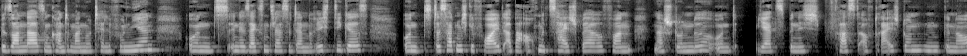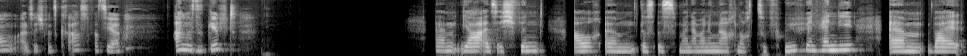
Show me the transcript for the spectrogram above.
besonders und konnte man nur telefonieren und in der sechsten Klasse dann richtiges und das hat mich gefreut, aber auch mit Zeitsperre von einer Stunde und jetzt bin ich fast auf drei Stunden genau. Also ich finde es krass, was hier alles gibt. Ähm, ja, also ich finde auch, ähm, das ist meiner Meinung nach noch zu früh für ein Handy, ähm, weil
